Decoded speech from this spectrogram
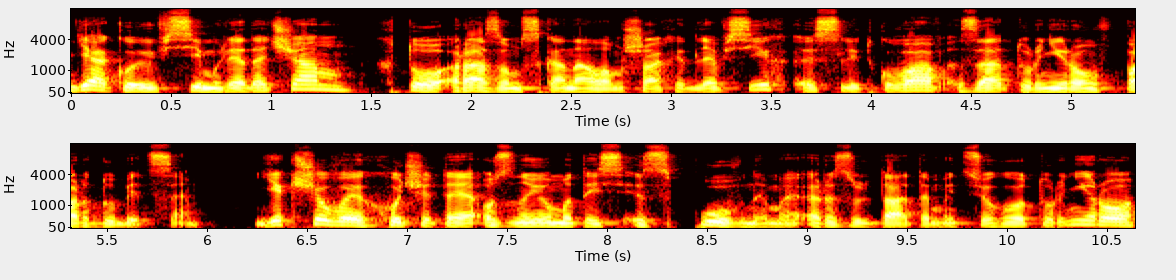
Дякую всім глядачам, хто разом з каналом Шахи для всіх слідкував за турніром в Пардубіце. Якщо ви хочете ознайомитись з повними результатами цього турніру,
